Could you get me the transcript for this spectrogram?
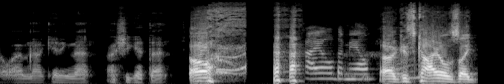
Oh, I'm not getting that. I should get that. Oh. Kyle the male. because Kyle's like,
